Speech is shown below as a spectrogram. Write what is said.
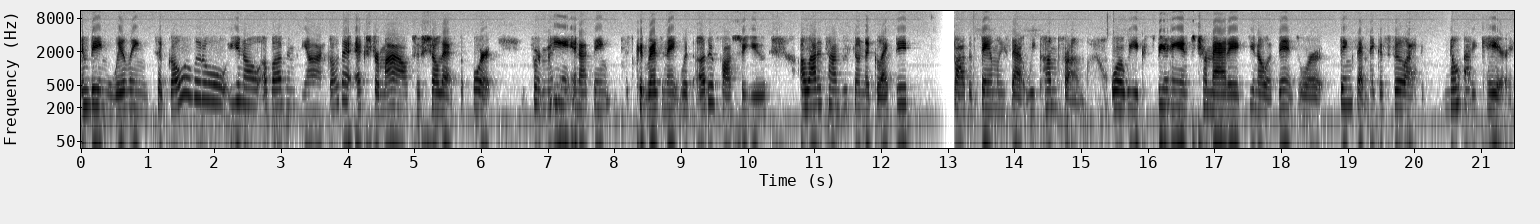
and being willing to go a little, you know, above and beyond, go that extra mile to show that support. For me, and I think this could resonate with other foster youth, a lot of times we feel neglected by the families that we come from or we experience traumatic, you know, events or things that make us feel like nobody cares.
